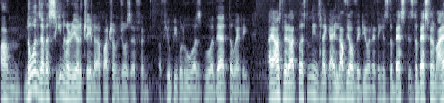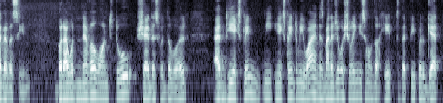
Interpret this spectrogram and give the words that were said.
Um, no one's ever seen her real trailer apart from Joseph and a few people who was who were there at the wedding. I asked Virat personally, he's like, I love your video and I think it's the best it's the best film I have ever seen. But I would never want to share this with the world. And he explained me he explained to me why and his manager was showing me some of the hate that people get.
